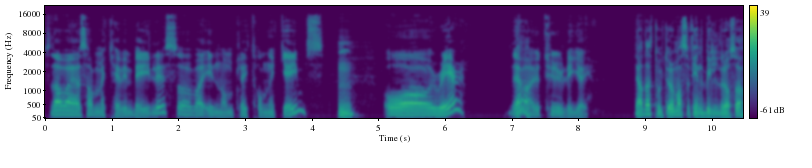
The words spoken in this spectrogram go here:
Så da var jeg sammen med Kevin Baileys og var innom Playtonic Games Mm. og Rare. Det Ja. var utrolig gøy. Ja, der tok du masse fine bilder også.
